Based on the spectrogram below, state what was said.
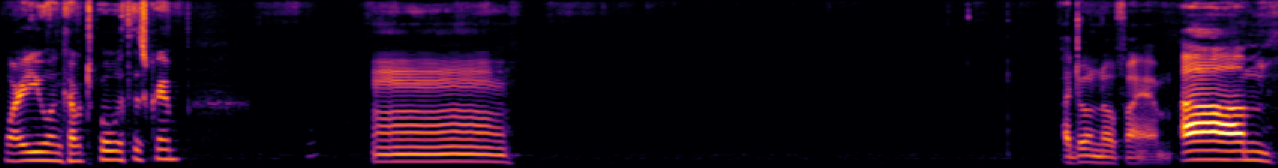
Why are you uncomfortable with this, Graham? I don't know if I am. Um,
